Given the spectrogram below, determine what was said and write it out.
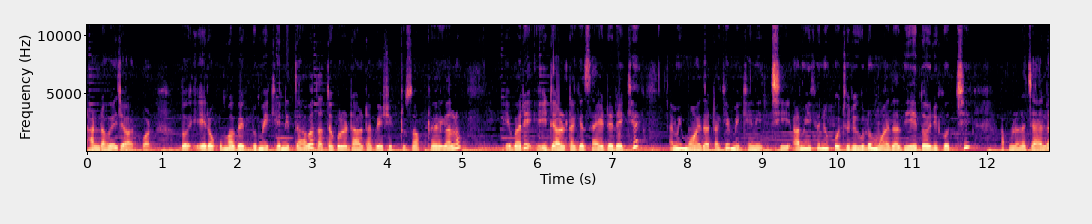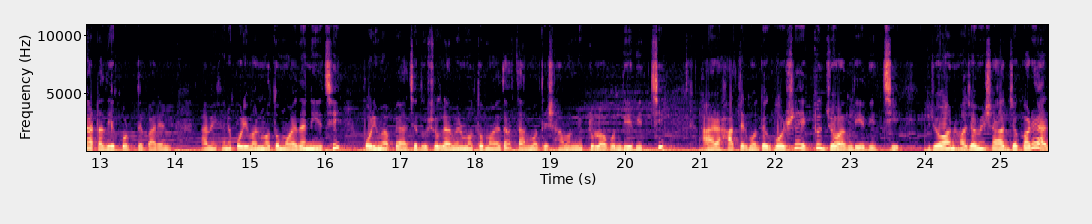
ঠান্ডা হয়ে যাওয়ার পর। তো এরকমভাবে একটু মেখে নিতে হবে, তাতে করে ডালটা বেশ একটু সফট হয়ে গেল। এবারে এই ডালটাকে সাইডে রেখে আমি ময়দাটাকে মেখে নিচ্ছি। আমি এখানে কচুরিগুলো ময়দা দিয়েই তৈরি করছি, আপনারা চাইলে আটা দিয়ে করতে পারেন। আমি এখানে পরিমাণ মতো ময়দা নিয়েছি, পরিমাপে আছে দুশো গ্রামের মতো ময়দা, তার মধ্যে সামান্য একটু লবণ দিয়ে দিচ্ছি। আর হাতের মধ্যে ঘষে একটু জোয়ান দিয়ে দিচ্ছি। জোয়ান হজমে সাহায্য করে আর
